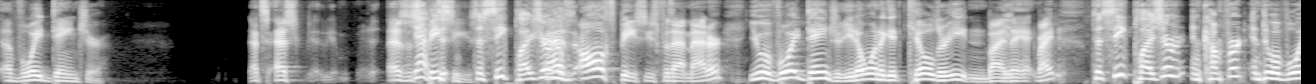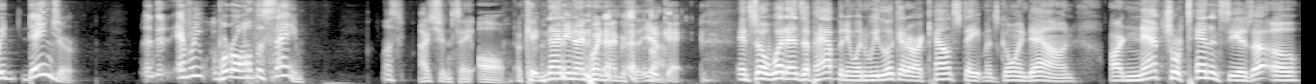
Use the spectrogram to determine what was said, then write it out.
avoid danger. That's as as a yeah, species. to, seek pleasure, as all species for that matter, you avoid danger. You don't want to get killed or eaten by the right. to seek pleasure and comfort, and to avoid danger. Every we're all the same. Let's, I shouldn't say all. Okay, ninety nine point nine percent. Yeah. Okay. And so what ends up happening when we look at our account statements going down, our natural tendency is, uh oh,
